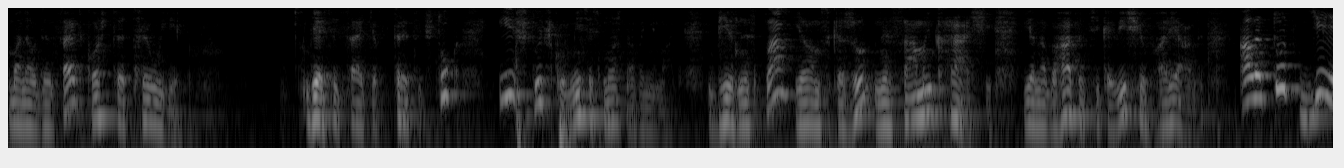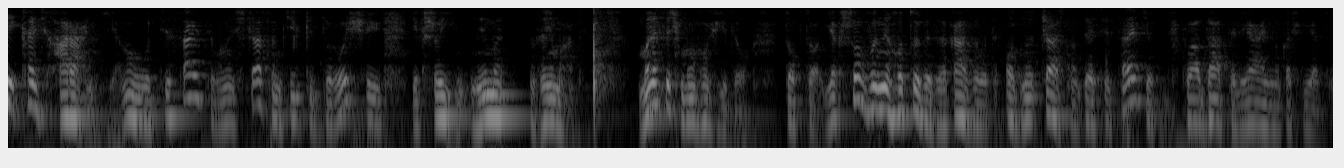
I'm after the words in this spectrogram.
У мене один сайт коштує 3 УЄ. 10 сайтів 30 штук, і штучку в місяць можна винімати. Бізнес-план, я вам скажу, не найкращий. Є набагато цікавіші варіанти. Але тут є якась гарантія. Ну, ці сайти вони з часом тільки дорожчають, якщо ними займатися. меседж мого відео. Тобто, якщо ви не готові заказувати одночасно 10 сайтів, вкладати реальну котлету,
